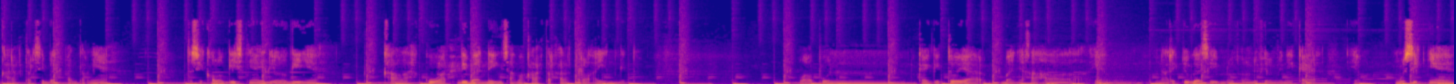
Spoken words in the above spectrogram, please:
karakter si Black Panthernya atau psikologisnya ideologinya kalah kuat dibanding sama karakter-karakter lain gitu. Walaupun kayak gitu ya banyak hal-hal yang menarik juga sih menurut orang di film ini. Kayak yang musiknya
